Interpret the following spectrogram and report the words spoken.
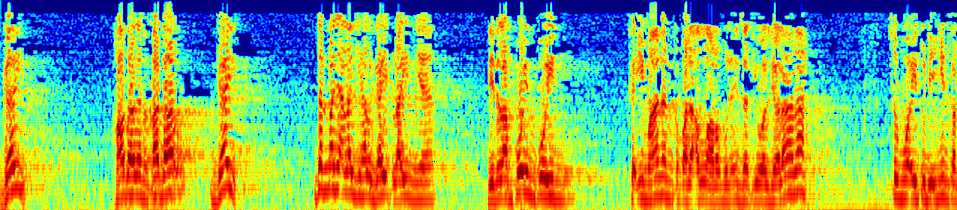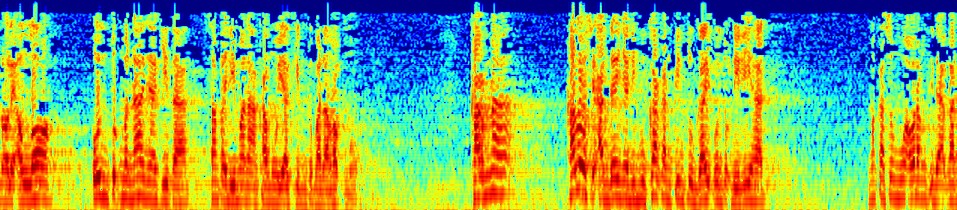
gaib. Qadar dan qadar gaib. Dan banyak lagi hal gaib lainnya di dalam poin-poin keimanan kepada Allah Rabbul Izzati wal Jalalah semua itu diinginkan oleh Allah untuk menanya kita sampai di mana kamu yakin kepada Rabbmu. Karena kalau seandainya dibukakan pintu gaib untuk dilihat maka semua orang tidak akan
